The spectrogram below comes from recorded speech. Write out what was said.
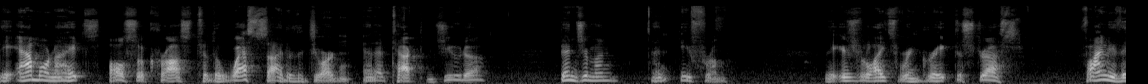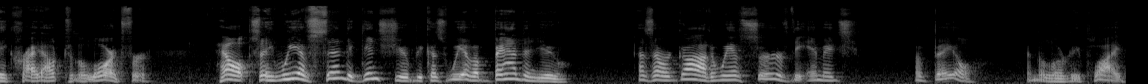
The Ammonites also crossed to the west side of the Jordan and attacked Judah, Benjamin, and Ephraim. The Israelites were in great distress. Finally, they cried out to the Lord for help, saying, We have sinned against you because we have abandoned you as our God, and we have served the image of Baal. And the Lord replied,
